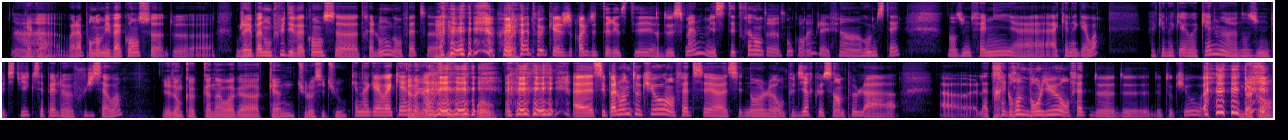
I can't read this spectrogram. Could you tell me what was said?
euh, voilà, pendant mes vacances de. donc j'avais pas non plus des vacances très longues en fait. voilà, donc je crois que j'étais restée deux semaines, mais c'était très intéressant quand même. J'avais fait un homestay dans une famille à, à Kanagawa, à Kanagawa-ken, dans une petite ville qui s'appelle Fujisawa. Et donc euh, Kanawaga Ken, tu le situes où? Kanagawa-ken. Kanagawa-ken. Wow. Euh, c'est pas loin de Tokyo, en fait. C'est, euh, c'est dans le. On peut dire que c'est un peu la. Euh, la très grande banlieue en fait de, de, de Tokyo. D'accord.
